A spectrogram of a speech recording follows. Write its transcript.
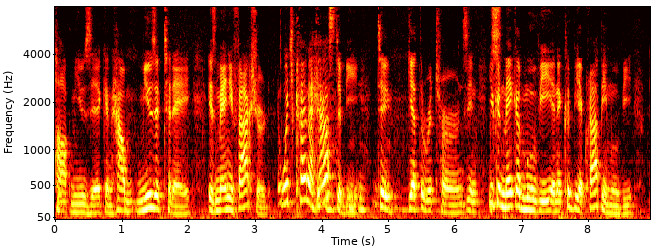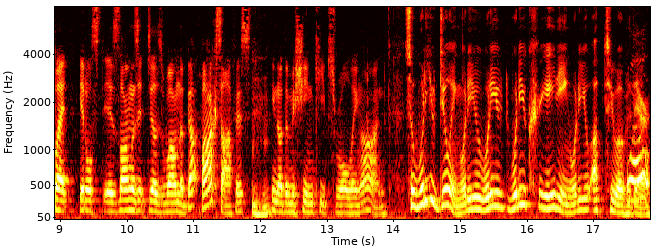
pop music and how music today is manufactured, which kind of has to be to get the returns. And you can make a movie, and it could be a crappy movie, but it'll as long as it does well in the box office, Mm-hmm. you know the machine keeps rolling on. So what are you doing? What are you what are you what are you creating? What are you up to over there?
